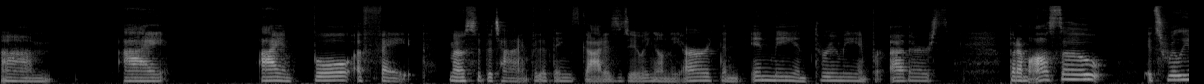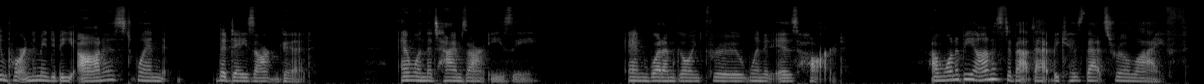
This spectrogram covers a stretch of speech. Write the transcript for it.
Um, I, I am full of faith most of the time for the things God is doing on the earth and in me and through me and for others. But I'm also, it's really important to me to be honest when the days aren't good and when the times aren't easy and what I'm going through when it is hard. I want to be honest about that because that's real life.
